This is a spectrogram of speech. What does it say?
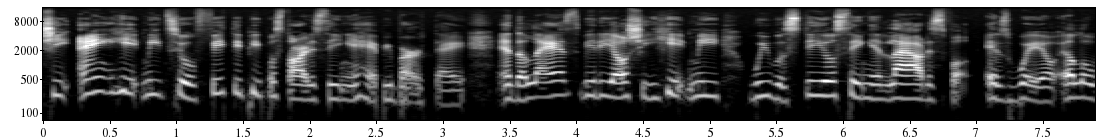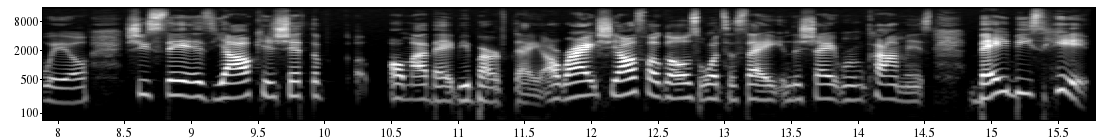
She ain't hit me till 50 people started singing happy birthday. And the last video she hit me, we was still singing loud as as well. LOL. She says y'all can shut the on my baby birthday. All right. She also goes on to say in the shade room comments, babies hit,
